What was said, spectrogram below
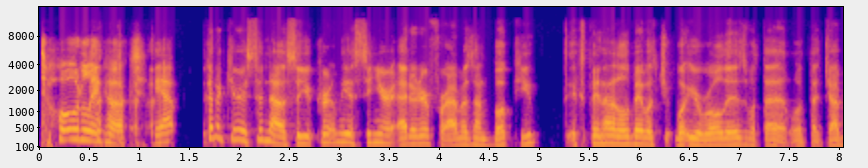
totally hooked. Yep. I'm kind of curious too now. So you're currently a senior editor for Amazon Book. Can you explain that a little bit what you, what your role is what that what that job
